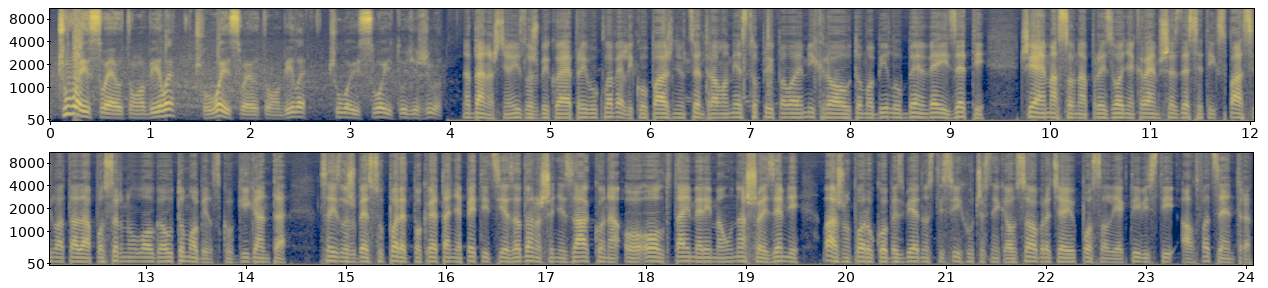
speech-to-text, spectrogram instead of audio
čuvaju svoje automobile, čuvaju svoje automobile, čuvaju svoj i tuđi život. Na današnjoj izložbi koja je privukla veliku pažnju u centralnom mjestu pripalo je mikroautomobilu BMW i Zeti, čija je masovna proizvodnja krajem 60-ih spasila tada posrnulog automobilskog giganta. Sa izložbe su, pored pokretanja peticije za donošenje zakona o old-timerima u našoj zemlji, važnu poruku o bezbjednosti svih učesnika u saobraćaju poslali aktivisti Alfa Centra.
